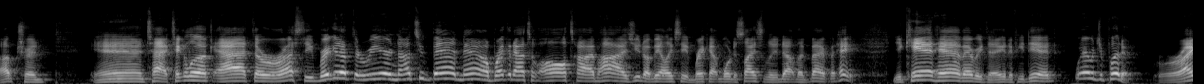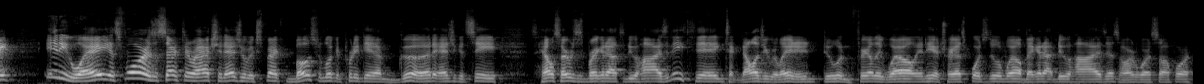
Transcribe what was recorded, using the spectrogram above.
uptrend intact. Take a look at the Rusty. Bring it up the rear. Not too bad now. Break it out to all-time highs. You know, be like say break out more decisively, not look back. But hey, you can't have everything. And if you did, where would you put it? Right? Anyway, as far as the sector action, as you would expect, most are looking pretty damn good. As you can see, health services breaking out to new highs. Anything technology related doing fairly well. In here, transport's doing well, breaking out new highs. That's hardware, software.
